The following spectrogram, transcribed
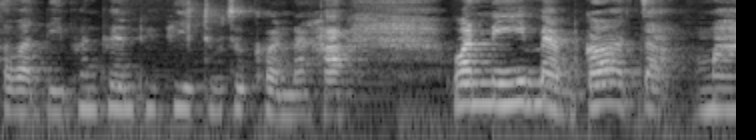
สวัสดีเพื่อนๆพี่ๆทุกๆคนนะคะ วันนี้แหม่มก็จะมา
